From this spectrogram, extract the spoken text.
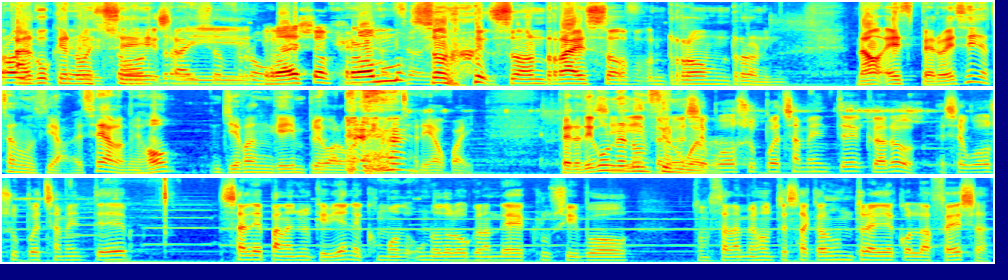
digo algo que no es Rise of Rome. Rise of Rome. Son, son Rise of Rome Running. No, es, pero ese ya está anunciado. Ese a lo mejor llevan gameplay o algo así. que estaría guay. Pero digo un anuncio pero Ese nuevo. juego supuestamente, claro, ese juego supuestamente sale para el año que viene, es como uno de los grandes exclusivos. Entonces a lo mejor te sacan un trailer con la FESA.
